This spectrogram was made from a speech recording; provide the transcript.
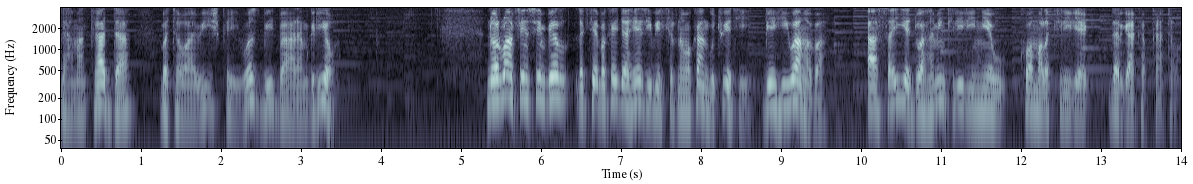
لە هەمان کاتدا بە تەواویش پەیوەست بیت بە ئارامگریەوە نۆرمان فێنسین بێڵ لە کتێبەکەیدا هێزی بیرکردنەوەکان گوتوێتی بێ هیوامە بە ئاساییە دواهمین کلیلی نێو کۆمەڵە کلیلێک دەرگاکە بکاتەوە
